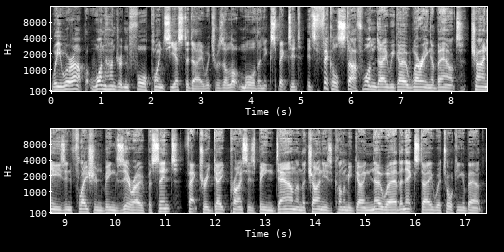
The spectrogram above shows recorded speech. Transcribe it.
We were up 104 points yesterday, which was a lot more than expected. It's fickle stuff. One day we go worrying about Chinese inflation being 0%, factory gate prices being down, and the Chinese economy going nowhere. The next day we're talking about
